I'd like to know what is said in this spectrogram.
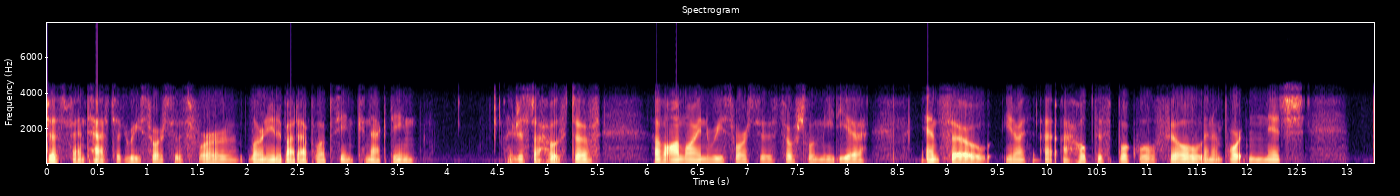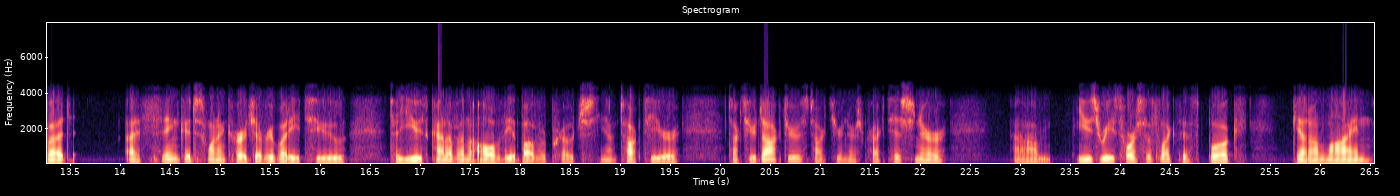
Just fantastic resources for learning about epilepsy and connecting. There's just a host of of online resources, social media, and so you know, I, I hope this book will fill an important niche. But I think I just want to encourage everybody to to use kind of an all of the above approach. You know, talk to your talk to your doctors, talk to your nurse practitioner, um, use resources like this book, get online,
